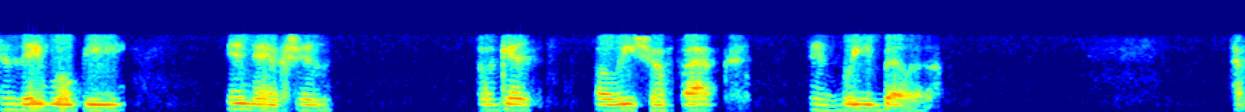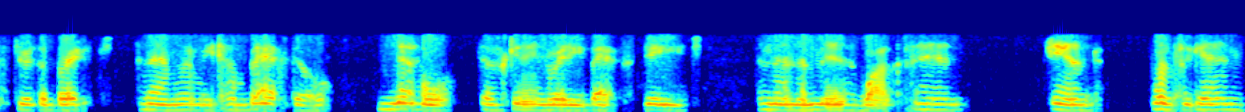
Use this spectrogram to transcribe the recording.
and they will be in action against Alicia Fox and Brie Bella after the break. And then when we come back, though, Neville just getting ready backstage, and then the Miz walks in, and once again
